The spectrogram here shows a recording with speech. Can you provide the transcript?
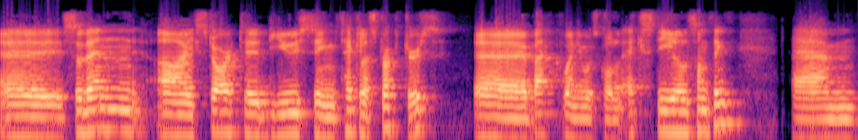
Uh, so then I started using Tekla structures uh, back when it was called XSteel something, um,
